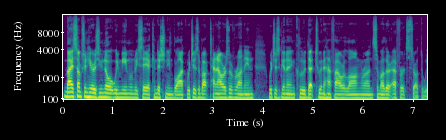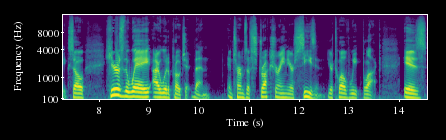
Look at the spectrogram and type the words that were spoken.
my assumption here is you know what we mean when we say a conditioning block, which is about 10 hours of running, which is going to include that two and a half hour long run, some other efforts throughout the week. So here's the way I would approach it then in terms of structuring your season, your 12 week block, is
